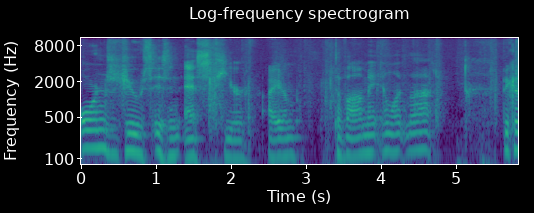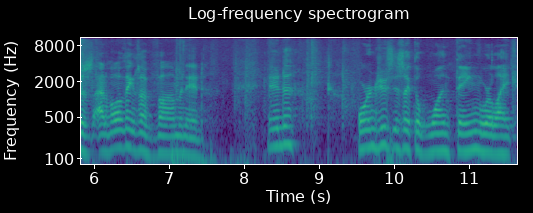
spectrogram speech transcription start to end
orange juice is an S tier item to vomit and whatnot. Because out of all the things I've vomited, and orange juice is like the one thing where like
